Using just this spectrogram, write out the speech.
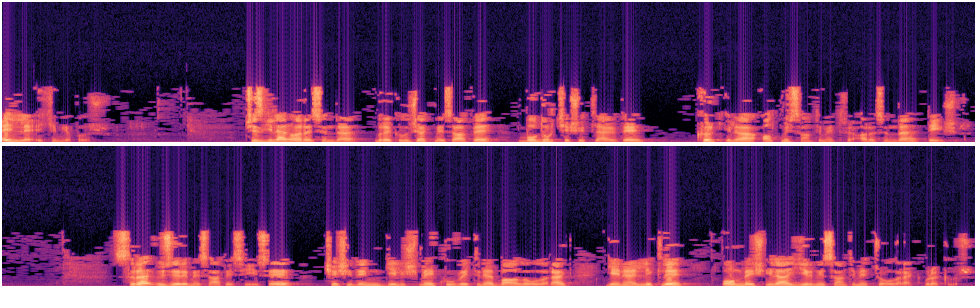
elle ekim yapılır. Çizgiler arasında bırakılacak mesafe bodur çeşitlerde 40 ila 60 santimetre arasında değişir. Sıra üzeri mesafesi ise çeşidin gelişme kuvvetine bağlı olarak genellikle 15 ila 20 santimetre olarak bırakılır.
